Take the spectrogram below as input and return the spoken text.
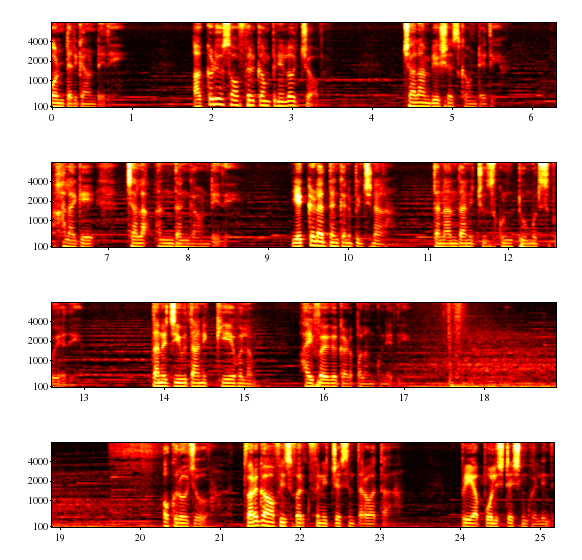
ఒంటరిగా ఉండేది. అక్కడి సాఫ్ట్వేర్ కంపెనీలో జాబ్. చాలా అంబిషియస్గా ఉండేది. అలాగే చాలా అందంగా ఉండేది. ఎక్కడ అద్దం కనిపించినా తన అందాన్ని చూసుకుంటూ మురిసిపోయేది. తన జీవితాన్ని కేవలం హైఫైగా గడపాలనుకునేది. ఒకరోజు త్వరగా ఆఫీస్ వర్క్ ఫినిష్ చేసిన తర్వాత ప్రియా పోలీస్ స్టేషన్కి వెళ్ళింది.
